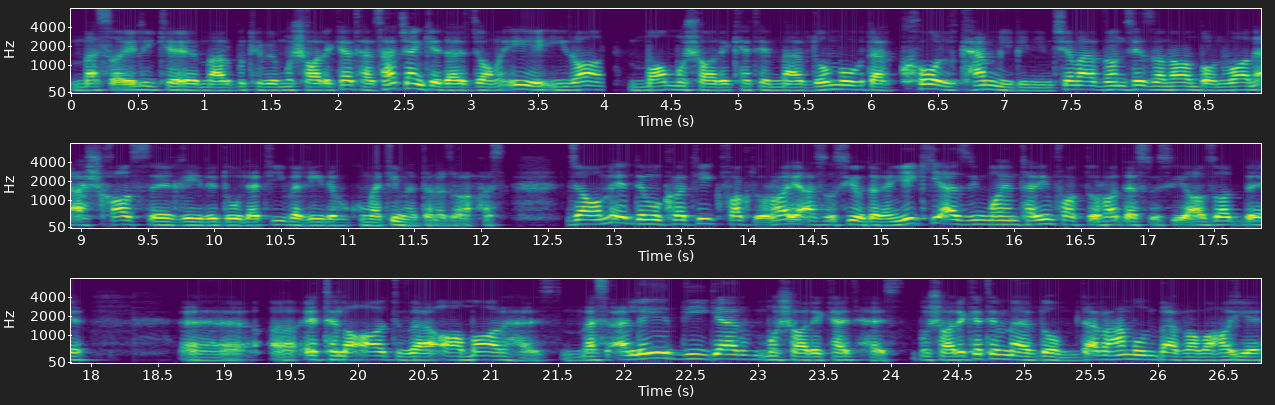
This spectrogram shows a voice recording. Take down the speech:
مسائلی که مربوط به مشارکت هست. هرچند که در جامعه ایران ما مشارکت مردم رو در کل کم می‌بینیم. چه مردان چه زنان به عنوان اشخاص غیر دولتی و غیر حکومتی مد نظرم هست. جوامع دموکراتیک فاکتورهای اساسی رو دارن. یکی از این مهمترین فاکتورها دسترسی آزاد به اطلاعات و آمار هست. مسئله دیگر مشارکت هست. مشارکت مردم در همون برنامه های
